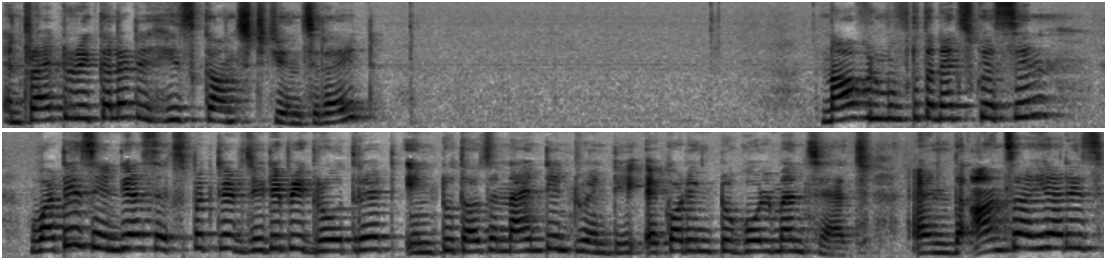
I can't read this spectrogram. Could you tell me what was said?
And try to recollect his constituency, right? Now we'll move to the next question. What is India's expected GDP growth rate in 2019-20 according to Goldman Sachs? And the answer here is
